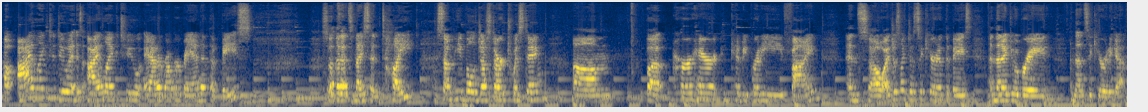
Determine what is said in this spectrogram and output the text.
How I like to do it is I like to add a rubber band at the base so that it's nice and tight. Some people just start twisting, um, but her hair can be pretty fine. And so I just like to secure it at the base and then I do a braid and then secure it again.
